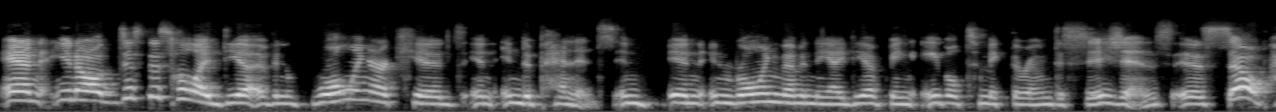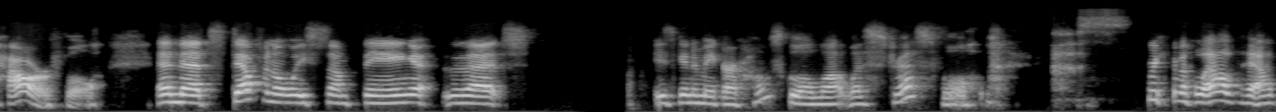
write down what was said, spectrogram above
And you know, just this whole idea of enrolling our kids in independence, in in enrolling them in the idea of being able to make their own decisions is so powerful. And that's definitely something that is going to make our homeschool a lot less stressful. Yes. we can allow that.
